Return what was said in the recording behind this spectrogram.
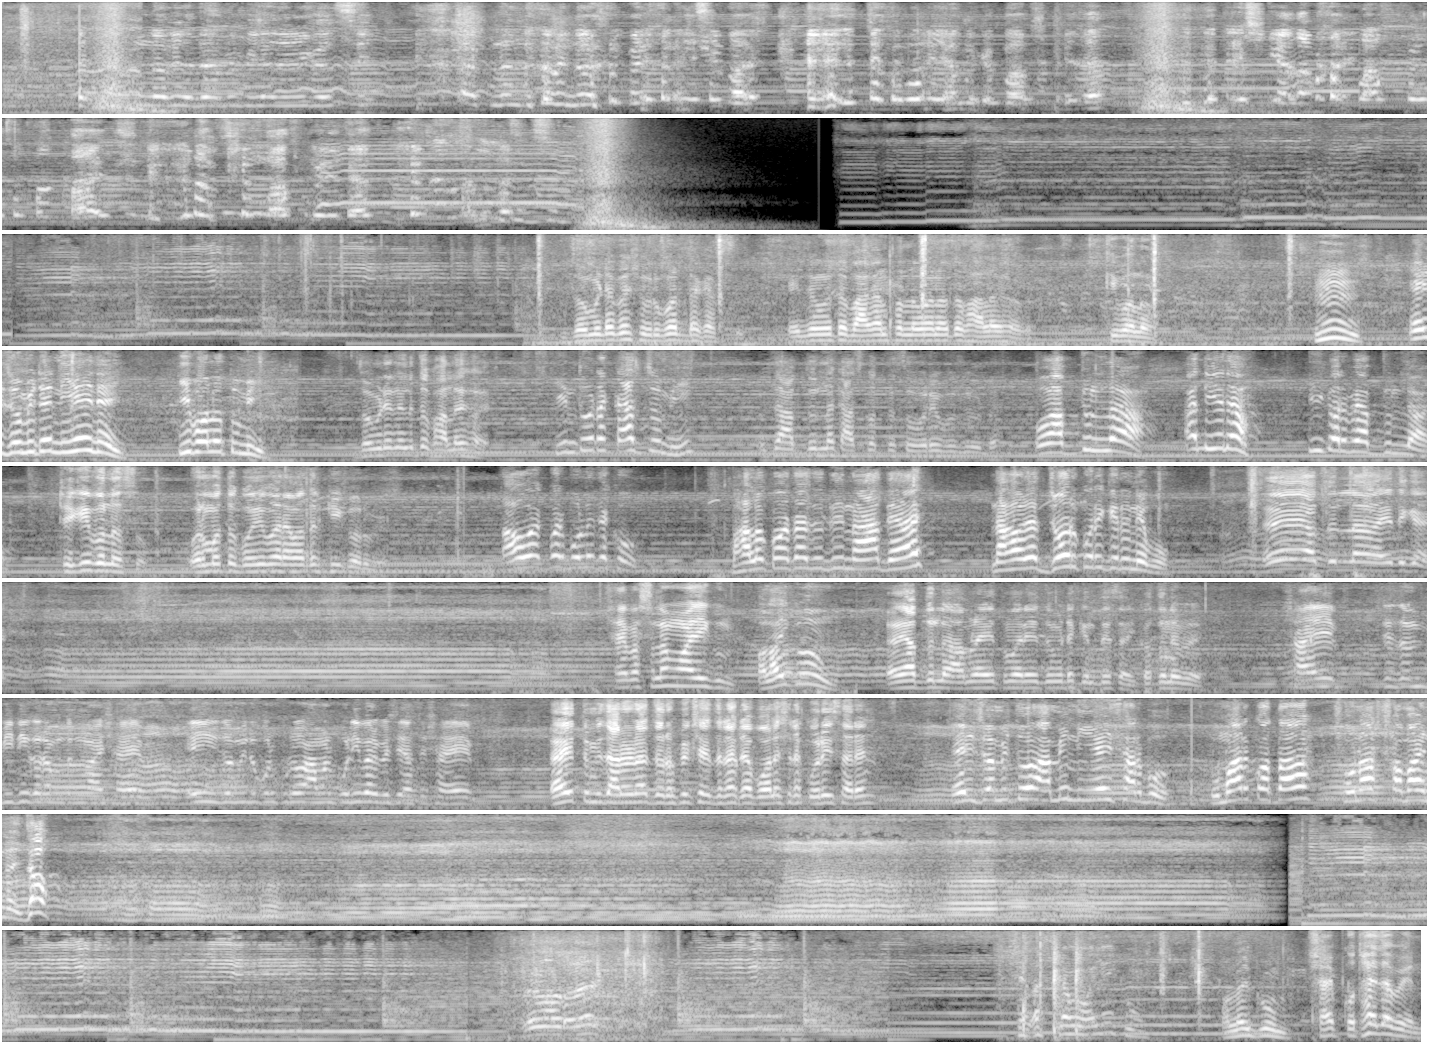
জমিটা বেশ উর্বর দেখাচ্ছে। এই জমিতে বাগান ফল লাগানো তো ভালোই হবে। কি বলো? হুম এই জমিটা নিয়েই নেই। কি বলো তুমি? জমিটা নিলে তো ভালোই হয়। কিন্তু ওটা কাজ জমি? যে আব্দুল্লাহ কাজ করতেছে ওরে বুঝি ওটা ও আব্দুল্লাহ আর নিয়ে নাও। কি করবে আব্দুল্লাহ? ঠিকই বলেছ। ওর মতো গরিব আর আমাদের কি করবে? তাও একবার বলে দেখো। ভালো কথা যদি না দেয় না হলে জোর করে কেড়ে নেব। এ আব্দুল্লাহ এদিকে সাহেব আসসালামু আলাইকুম। ওয়ালাইকুম। এই আব্দুল্লাহ আমরা এই তোমার এই জমিটা কিনতে চাই। কত নেবে? সাহেব যে জমি বিক্রি করার মতন নয় সাহেব। এই জমির উপর পুরো আমার পরিবার বেঁচে আছে সাহেব। এই তুমি জানো না রফিক শেখ যেটা বলে সেটা করেই সারেন। এই জমি তো আমি নিয়েই সারবো। তোমার কথা শোনার সময় নাই। যাও। ওয়ালাইকুম সাহেব কোথায় যাবেন?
